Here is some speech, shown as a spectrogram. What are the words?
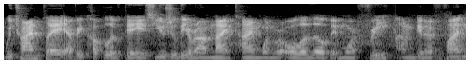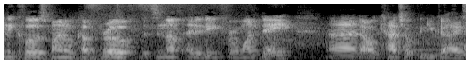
We try and play every couple of days, usually around nighttime when we're all a little bit more free. I'm to finally close Final Cut Pro. That's enough editing for one day, and I'll catch up with you guys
